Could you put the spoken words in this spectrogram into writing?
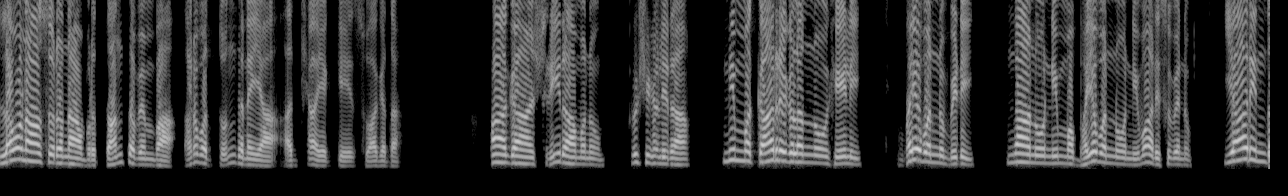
ಲವಣಾಸುರನ ವೃತ್ತಾಂತವೆಂಬ ಅರವತ್ತೊಂದನೆಯ ಅಧ್ಯಾಯಕ್ಕೆ ಸ್ವಾಗತ. ಆಗ ಶ್ರೀರಾಮನು ಋಷಿಗಳಿರ ನಿಮ್ಮ ಕಾರ್ಯಗಳನ್ನು ಹೇಳಿ ಭಯವನ್ನು ಬಿಡಿ. ನಾನು ನಿಮ್ಮ ಭಯವನ್ನು ನಿವಾರಿಸುವೆನು. ಯಾರಿಂದ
